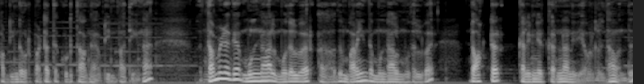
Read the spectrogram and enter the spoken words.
அப்படின்ற ஒரு பட்டத்தை கொடுத்தாங்க அப்படின்னு பார்த்தீங்கன்னா தமிழக முன்னாள் முதல்வர் அதாவது மறைந்த முன்னாள் முதல்வர் டாக்டர் கலைஞர் கருணாநிதி அவர்கள் தான் வந்து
